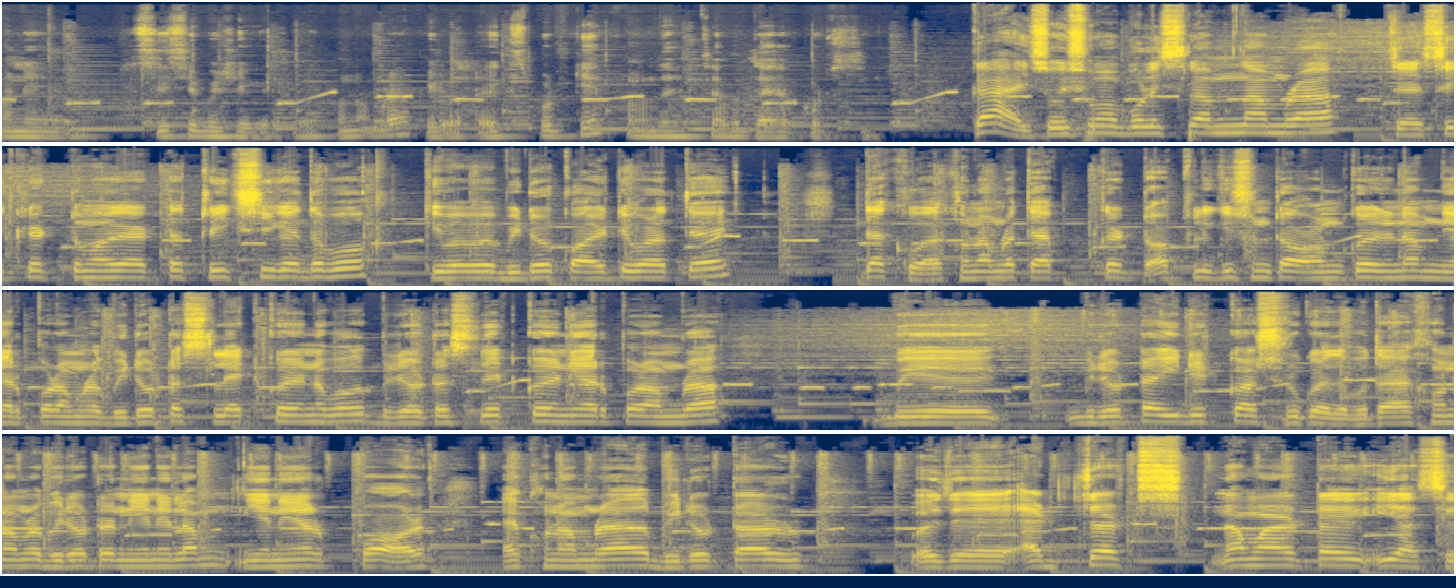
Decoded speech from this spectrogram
মানে সিসি বসে গেছে। এখন আমরা ভিডিওটা এক্সপোর্ট দিয়ে তোমাদের সাথে আবার দেখা করছি। গাইস ওই সময় বলেছিলাম না আমরা যে সিক্রেট তোমাকে একটা ট্রিক শিখিয়ে দেবো কীভাবে ভিডিওর কোয়ালিটি বাড়াতে হয়? দেখো, এখন আমরা ক্যাপকাট অ্যাপ্লিকেশনটা অন করে নিলাম, নেওয়ার পর আমরা ভিডিওটা সিলেক্ট করে নেব। ভিডিওটা সিলেক্ট করে নেওয়ার পর আমরা ভিডিওটা এডিট করা শুরু করে দেবো। তো এখন আমরা ভিডিওটা নিয়ে নিলাম। নিয়ে নেওয়ার পর এখন আমরা ভিডিওটার ওই যে অ্যাডজাস্ট আমার একটা ই আছে,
